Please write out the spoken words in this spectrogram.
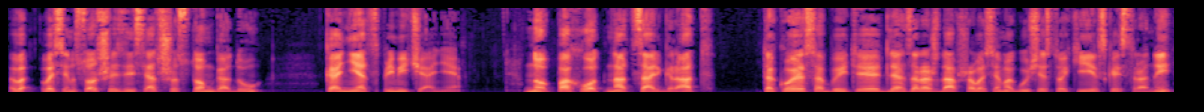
в 866 году. Конец примечания. Но поход на Царьград – такое событие для зарождавшегося могущества киевской страны,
